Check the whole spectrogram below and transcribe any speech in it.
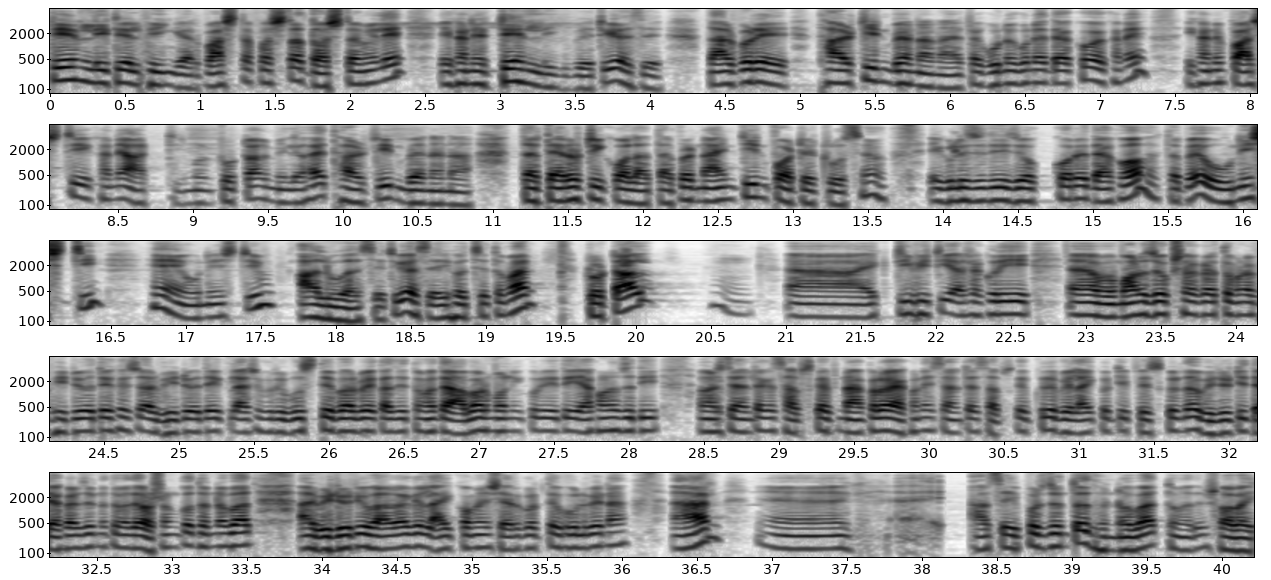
টেন লিটল ফিঙ্গার পাঁচটা পাঁচটা, দশটা মিলে এখানে টেন লিখবে, ঠিক আছে? তারপরে থার্টিন ব্যানানা এটা গুনে গুনে দেখো, এখানে এখানে পাঁচটি, এখানে আটটি মানে টোটাল মিলে হয় থার্টিন ব্যানানা তার তেরোটি কলা, তারপরে নাইনটিন পটেটোস হ্যাঁ? এগুলি যদি যোগ করে দেখো, তবে উনিশটি হ্যাঁ উনিশটি আলু আছে, ঠিক আছে? এই হচ্ছে তোমার টোটাল অ্যাক্টিভিটি আশা করি মনোযোগ সহকারে তোমরা ভিডিও দেখেছ। আর ভিডিও দেখলে আশা করি বুঝতে পারবে। কাজে তোমাদের আবার মনে করিয়ে দিই এখনও যদি আমার চ্যানেলটাকে সাবস্ক্রাইব না করো, এখনই চ্যানেলটা সাবস্ক্রাইব করে বেল আইকনটি প্রেস করে দাও। ভিডিওটি দেখার জন্য তোমাদের অসংখ্য ধন্যবাদ। আর ভিডিওটি ভালো লাগলে লাইক কমেন্ট শেয়ার করতে ভুলবে না। আর আজ এই পর্যন্ত ধন্যবাদ তোমাদের সবাই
